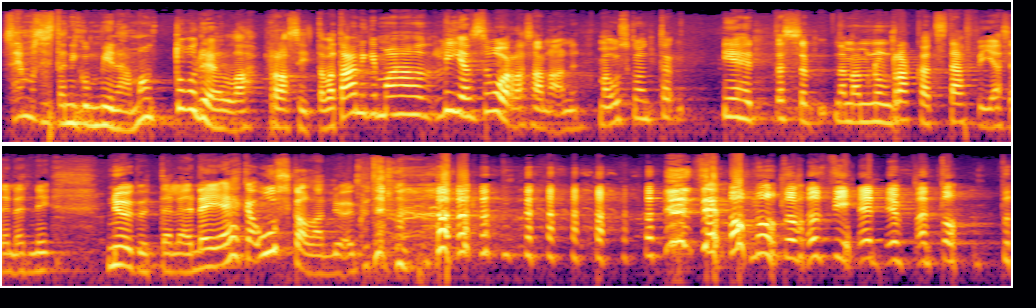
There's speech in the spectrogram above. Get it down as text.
Semmoisista niin kuin minä. Mä oon todella rasittava. Tai ainakin mä oon liian suora sanan. Mä uskon, että miehet tässä, nämä minun rakkaat staffin jäsenet, niin nyökyttelee. Ne ei ehkä uskalla nyökytellä. On luultavasti enemmän totta.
